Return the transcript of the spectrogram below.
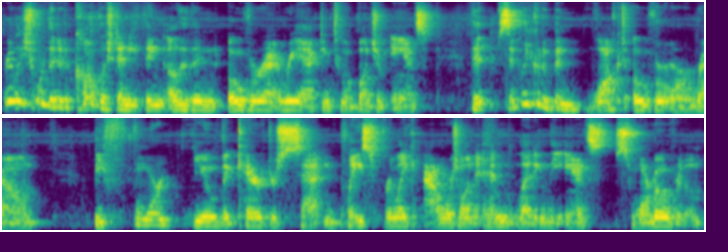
really sure that it accomplished anything other than overreacting to a bunch of ants that simply could have been walked over or around before, you know, the characters sat in place for like hours on end, letting the ants swarm over them.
